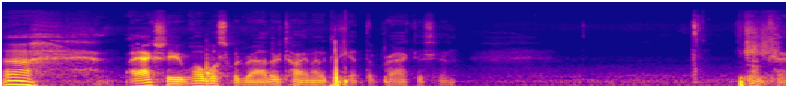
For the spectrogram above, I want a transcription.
Uh, I actually almost would rather time out to get the practice in. Okay.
